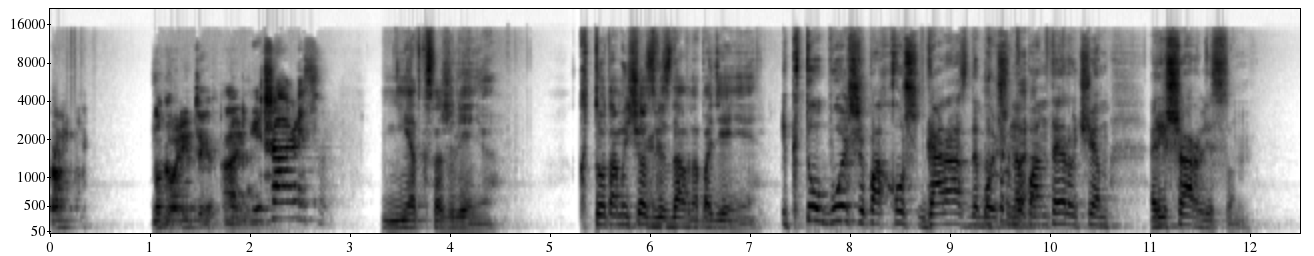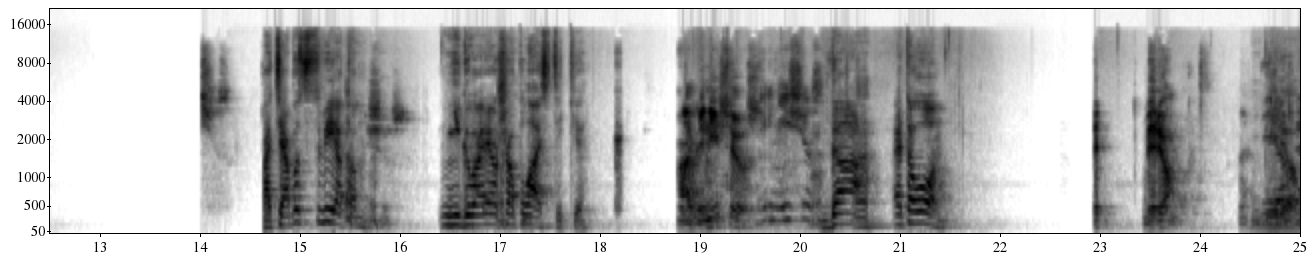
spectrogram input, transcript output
Ну, говори ты. А, Ришарлисон. Нет, к сожалению. Кто там еще звезда в нападении? И кто больше похож, гораздо больше на пантеру, чем Ришарлисон? Хотя бы с цветом, не говоря уж о пластике. а Венисиус? Винисиус. Да, это он. Берем. Берем.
